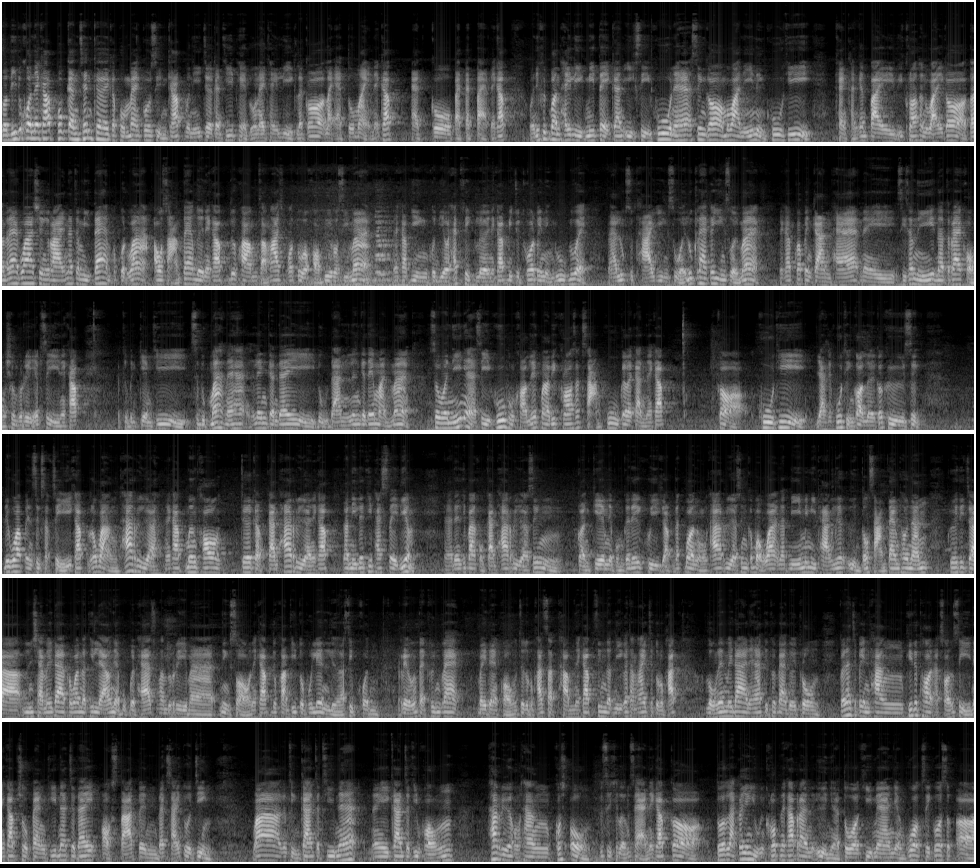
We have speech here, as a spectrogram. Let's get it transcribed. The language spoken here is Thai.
สวัสดีทุกคนนะครับ พบกันเช่นเคยกับผมแมนโกสินครับ วันนี้เจอกันที่เพจวงในไทยลีก แล้วก็ไลน์แอดตัวใหม่นะครับแอดโก888 นะครับ วันนี้ฟุตบอลไทยลีกมีเตะกันอีก 4 คู่นะฮะ ซึ่งก็เมื่อวานนี้ 1 คู่ที่แข่งขันกันไปวิเคราะห์กันไว้ก็ ตอนแรกว่าเชียงรายน่าจะมีแต้มปรากฏว่าเอา 3 แต้มเลยนะครับ ด้วยความสามารถเฉพาะตัวของบิโรซิมานะครับยิงคนเดียวแฮตทริกเลยนะครับมีจุดโทษไป 1 ลูกด้วยนะลูกสุดท้ายยิงสวยลูกแรกก็ยิงสวยมาก นะครับก็เป็นการแพ้ในซีซั่นนี้นัดแรกของชลบุรี FC นะครับก็ถือเป็นเกมที่สนุกมากนะฮะ เล่นกันได้ดุดันเล่นกันได้มันมาก ส่วนวันนี้เนี่ยสคู่ผมขอเลือกมาวิเคราะห์สัก 3 คู่กันละกันนะครับ ก็คู่ที่อยากจะพูดถึงก่อนเลยก็คือศึกเรียกว่าเป็นศึกศักดิ์ศรีครับ ระหว่างท่าเรือนะครับ เมืองทองเจอกับการท่าเรือนะครับตอนนี้เล่นที่แพสสเตเดียมนะเล่นที่บ้านของการท่าเรือซึ่ง ก่อนเกมเนี่ยผมก็ได้คุยกับนักบอลของท่าเรือ ซึ่งก็บอกว่านัดนี้ไม่มีทางเลือกอื่นต้อง 3 แต้มเท่านั้น เพื่อที่จะลุ้นแชมป์ให้ได้เพราะว่านัดที่แล้วเนี่ยบุกไปแพ้สุพรรณบุรีมา 1-2 นะครับด้วยความที่ตัวผู้เล่นเหลือ 10 คนเร็วตั้งแต่ครึ่งแรกใบแดงของจตุรพัฒน์สัตย์ธรรมนะครับซึ่งนัดนี้ก็ทำให้จตุรพัฒน์ลงเล่นไม่ได้นะฮะติดถ้วยแบนโดยตรง ก็น่าจะเป็นทางพิธทรอักษรศรีนะครับโชแปงที่น่าจะได้ออกสตาร์ทเป็นแบ็กไซด์ตัวจริง ว่ากันถึงการจัดทีมนะฮะในการจัดทีมของ ท่าเรือของทางโคชโอ่งดุสิตเฉลิมแสนนะครับก็ตัวหลักก็ยังอยู่กันครบนะครับรายอื่นเนี่ยตัวคีแมนอย่างพวกเซโก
